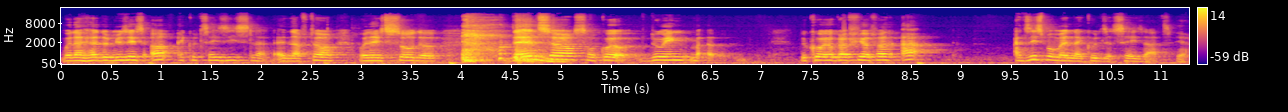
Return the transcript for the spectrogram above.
when I heard the music, oh, I could say this. And after, when I saw the dancers doing the choreography of that, ah, at this moment I could say that. Yeah,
